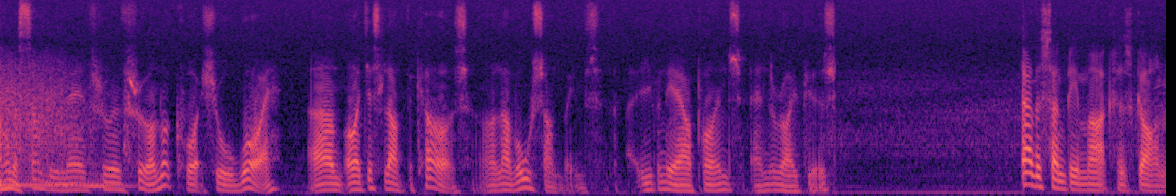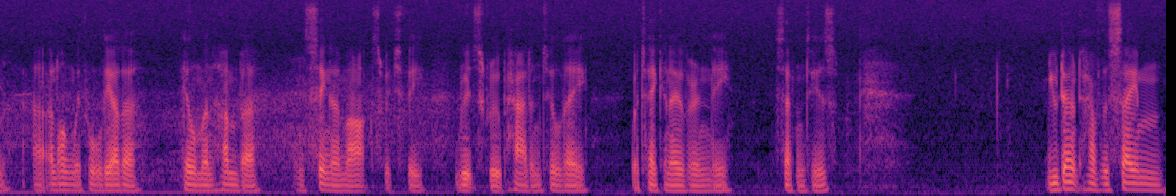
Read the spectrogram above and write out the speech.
I'm a Sunbeam man through and through. I'm not quite sure why. Um, I just love the cars. I love all Sunbeams, even the Alpines and the Rapiers. Now the Sunbeam marque has gone, uh, along with all the other Hillman, Humber and Singer marques which the Rootes Group had until they were taken over in the 70s. You don't have the same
